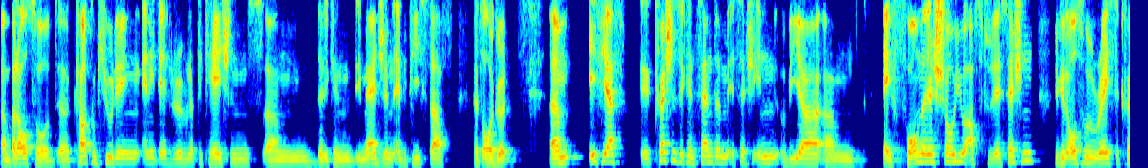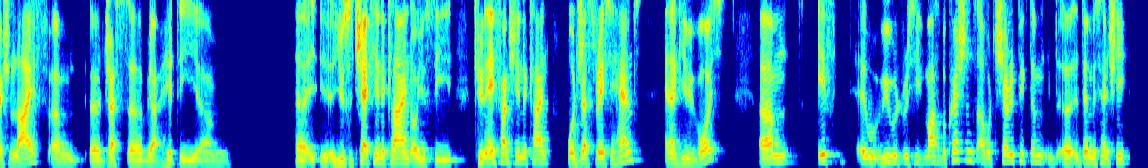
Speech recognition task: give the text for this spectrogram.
um, but also uh, cloud computing, any data-driven applications um, that you can imagine, MVP stuff. That's all good. Um, if you have questions, you can send them essentially in via um, a form that I show you after today's session. You can also raise the question live. Um, uh, just uh, yeah, hit the uh, use the chat here in the client or use the Q&A function in the client or just raise your hand and I give you voice. Um, if uh, we would receive multiple questions, I would cherry pick them, uh, them essentially.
